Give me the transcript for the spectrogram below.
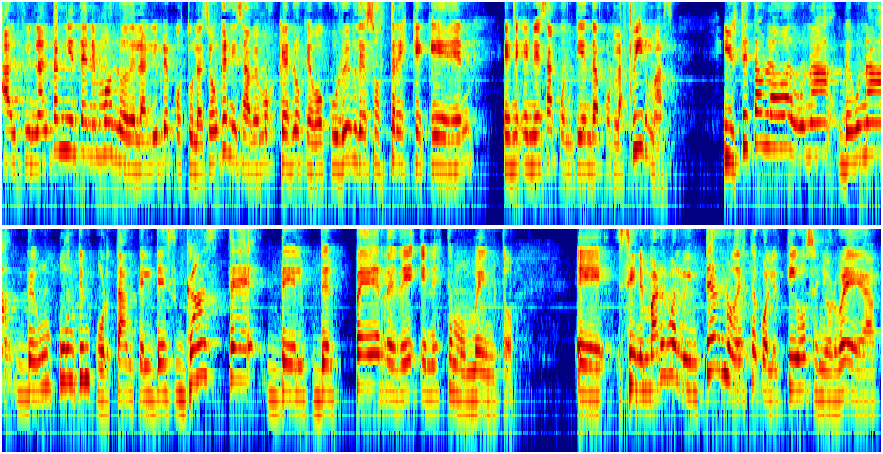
al final también tenemos lo de la libre postulación, que ni sabemos qué es lo que va a ocurrir de esos tres que queden en, en esa contienda por las firmas. Y usted hablaba de, una, de, una, de un punto importante, el desgaste del, del PRD en este momento. Eh, sin embargo, en lo interno de este colectivo, señor Brea,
